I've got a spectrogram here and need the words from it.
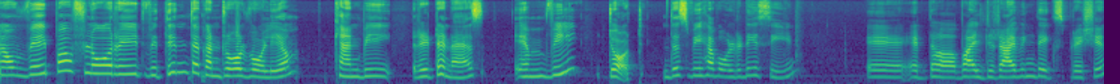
Now vapor flow rate within the control volume can be written as mv dot this we have already seen uh, at the while deriving the expression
